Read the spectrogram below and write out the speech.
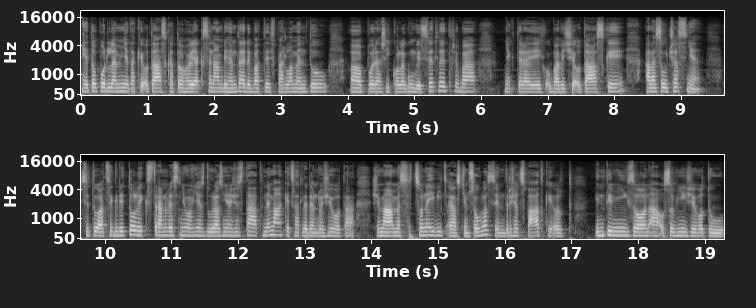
je to podle mě taky otázka toho, jak se nám během té debaty v parlamentu eh, podaří kolegům vysvětlit třeba některé jejich obavy či otázky, ale současně v situaci, kdy tolik stran ve sněmovně zdůrazňuje, že stát nemá kecat lidem do života, že máme se co nejvíc, a já s tím souhlasím, držet zpátky od intimních zón a osobních životů,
